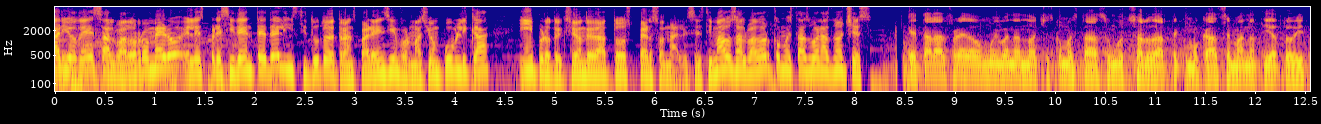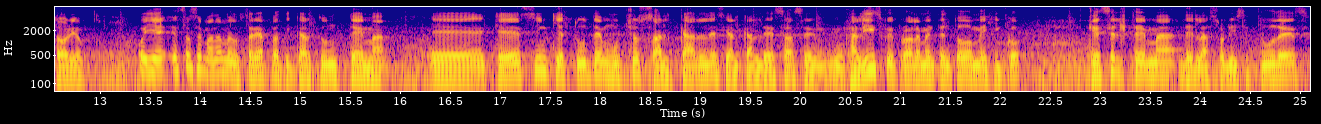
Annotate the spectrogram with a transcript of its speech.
De Salvador Romero, él es presidente del Instituto de Transparencia, Información Pública y Protección de Datos Personales. Estimado Salvador, ¿cómo estás? Buenas noches. ¿Qué tal Alfredo? Muy buenas noches, ¿cómo estás? Un gusto saludarte como cada semana a ti y a tu auditorio. Oye, esta semana me gustaría platicarte un tema eh, que es inquietud de muchos alcaldes y alcaldesas en, en Jalisco y probablemente en todo México, que es el tema de las solicitudes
